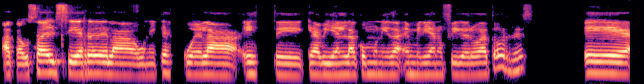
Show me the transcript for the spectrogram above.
a causa del cierre de la única escuela este, que había en la comunidad Emiliano Figueroa Torres. Eh,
